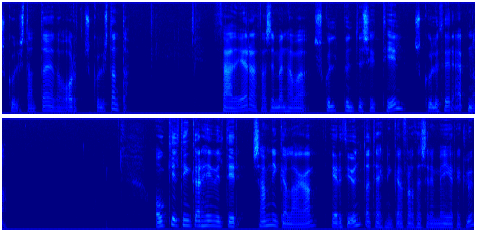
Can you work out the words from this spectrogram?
skulu standa eða orð skulu standa. Það er að það sem menn hafa skuldbundið sig til skulu þeir efna. Ógildingar heimildir samningalaga eru því undantekningar frá þessari meginreglu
